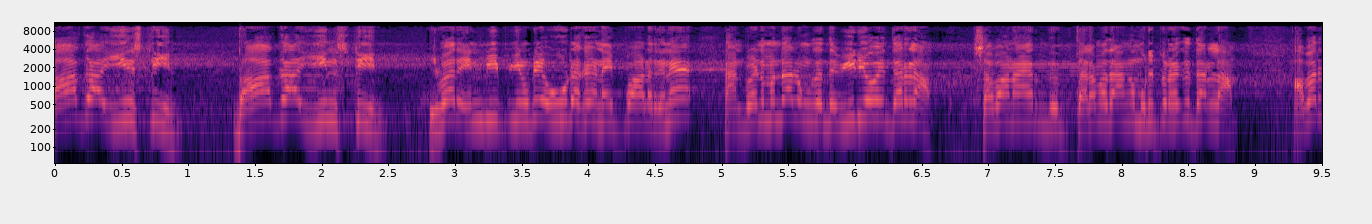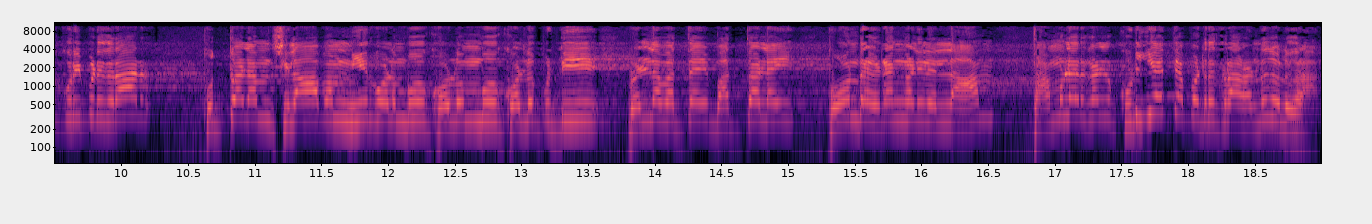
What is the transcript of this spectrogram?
தாகா ஈன்ஸ்டீன் தாகா ஈன்ஸ்டீன். இவர் என்பிபியினுடைய ஊடக இணைப்பாளர் என நான் வேண்டுமென்றால் உங்களுக்கு அந்த வீடியோவையும் தரலாம். சபாநாயகர் தலைமை தாங்கும் உறுப்பினருக்கு தரலாம். அவர் குறிப்பிடுகிறார் புத்தளம் சிலாபம் நீர்கொழும்பு கொழும்பு கொள்ளுப்பட்டி வெள்ளவத்தை வத்தளை போன்ற இடங்களில் எல்லாம் தமிழர்கள் குடியேற்றப்பட்டிருக்கிறார் என்று சொல்லுகிறார்.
